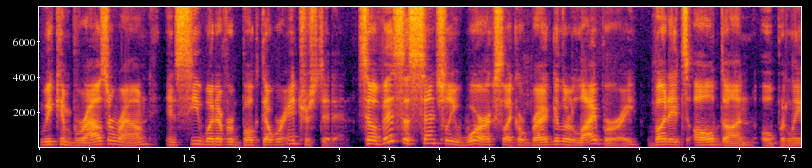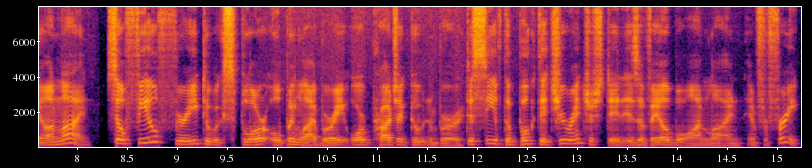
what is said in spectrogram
we can browse around and see whatever book that we're interested in. So this essentially works like a regular library, but it's all done openly online. So feel free to explore Open Library or Project Gutenberg to see if the book that you're interested is available online and for free.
